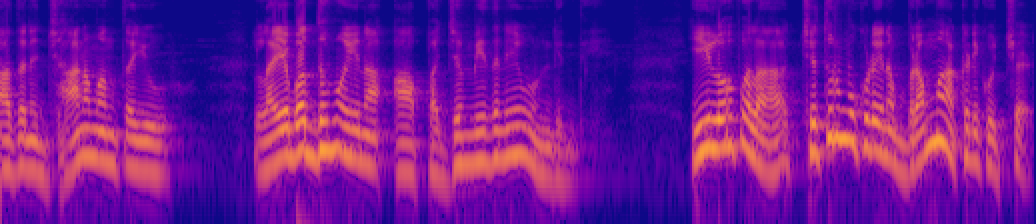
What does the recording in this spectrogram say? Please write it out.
అతని ధ్యానమంతయు లయబద్ధమైన ఆ పద్యం మీదనే ఉండింది. ఈ లోపల చతుర్ముఖుడైన బ్రహ్మ అక్కడికి వచ్చాడు.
